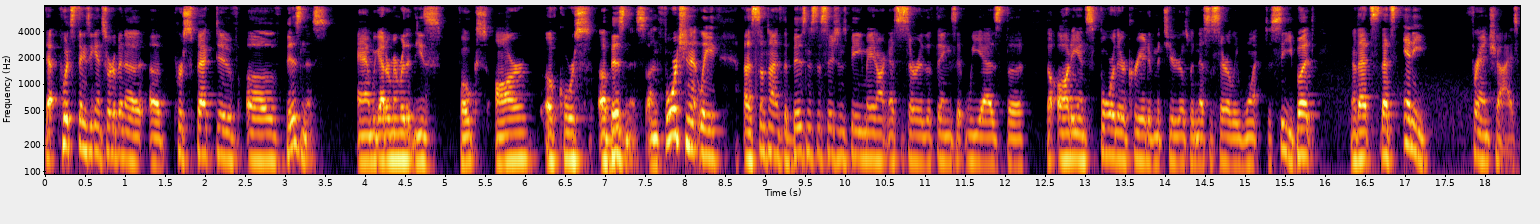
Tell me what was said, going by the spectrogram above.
that puts things again sort of in a, a perspective of business. And we got to remember that these folks are, of course, a business. Unfortunately, uh, sometimes the business decisions being made aren't necessarily the things that we, as the the audience for their creative materials, would necessarily want to see. But now that's that's any franchise.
